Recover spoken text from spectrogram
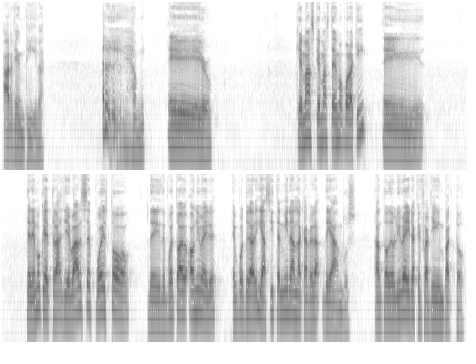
Argentina. Eh, ¿Qué más? ¿Qué más tenemos por aquí? Eh, tenemos que tras llevarse puesto de, puesto a, Oliveira en Portugal y así terminan la carrera de ambos, tanto de Oliveira que fue a quien impactó.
